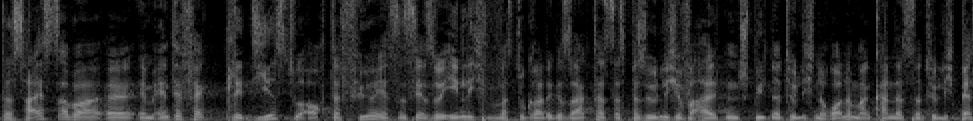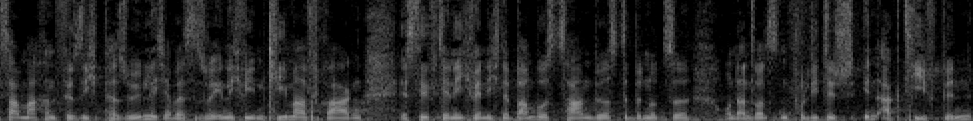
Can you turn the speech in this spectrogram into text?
Das heißt aber, äh, im Endeffekt plädierst du auch dafür, jetzt ist ja so ähnlich, was du gerade gesagt hast, das persönliche Verhalten spielt natürlich eine Rolle. Man kann das natürlich besser machen für sich persönlich, aber es ist so ähnlich wie in Klimafragen. Es hilft ja nicht, wenn ich eine Bambuszahnbürste benutze und ansonsten politisch inaktiv bin.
